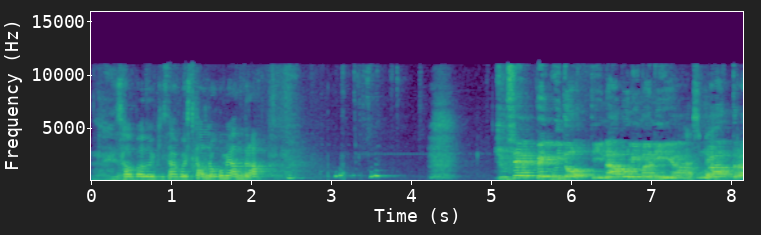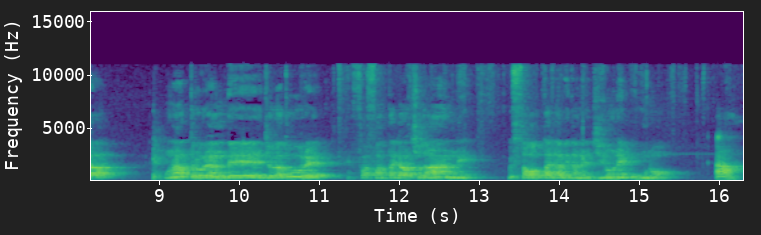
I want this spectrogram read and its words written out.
Salvatore chissà quest'anno come andrà. Giuseppe Guidotti, Napoli Mania, un'altra, un altro grande giocatore fa fantacalcio da anni, questa volta capita nel girone 1, Ah,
